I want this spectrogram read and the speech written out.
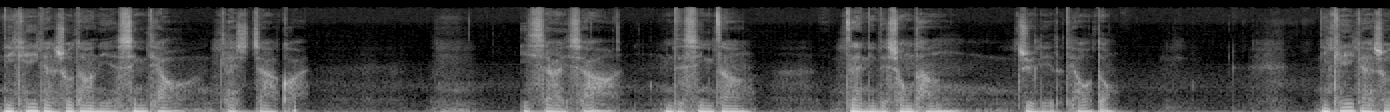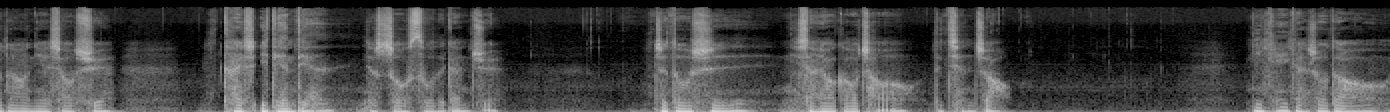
你可以感受到你的心跳。开始加快，一下一下，你的心脏在你的胸膛剧烈的跳动。你可以感受到你的小穴开始一点点有收缩的感觉。这都是你想要高潮的前兆。你可以感受到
